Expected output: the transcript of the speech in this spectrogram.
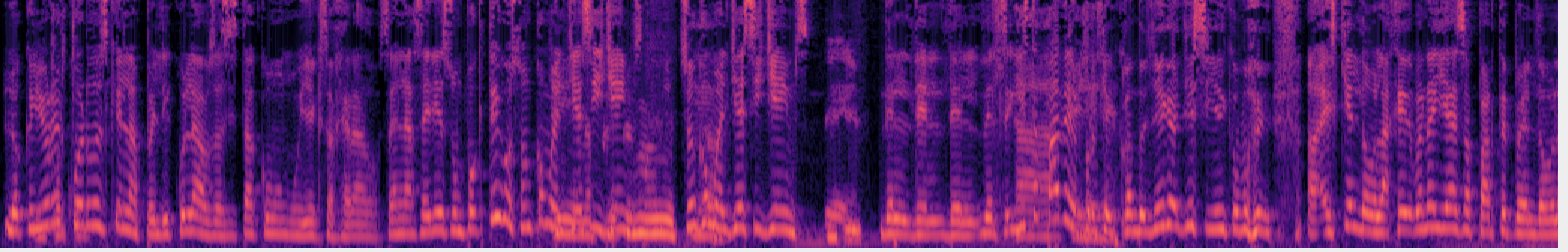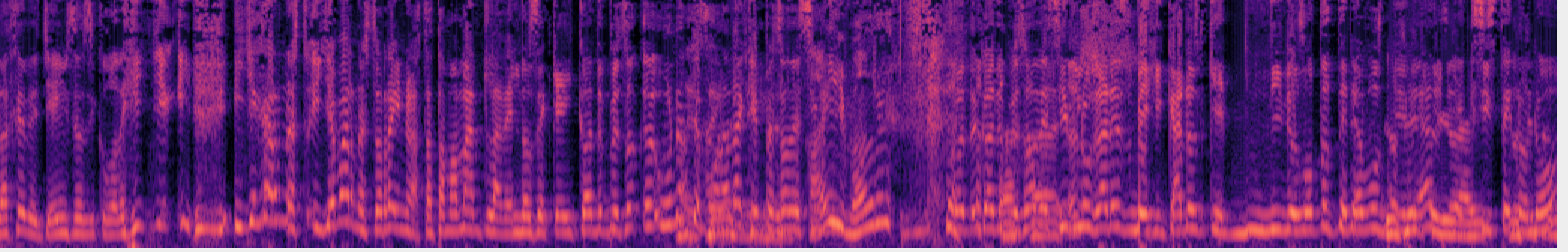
lo que yo importa. recuerdo es que en la película, o sea, sí está como muy exagerado. O sea, en la serie es un poco, te digo, son como el Sí, Jesse James, muy son como el. Jesse James. Sí. Del, del, del, del, y está Ah, padre, porque ya. cuando llega Jesse es como de, ah, es que el doblaje, bueno, ya esa parte, pero el doblaje de James así como de, y, y, y llegaron a nuestro, y llevar nuestro reino hasta Tamamantla del no sé qué, y cuando empezó, una temporada sí, que empezó a decir, Ay, madre. cuando, cuando empezó a decir lugares mexicanos que ni nosotros teníamos ni idea si existen o no.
